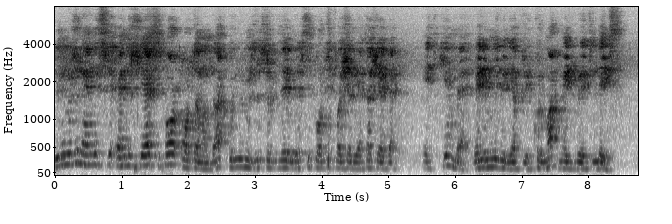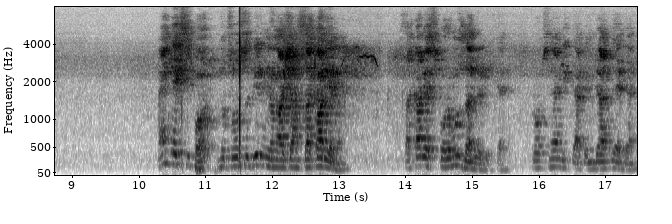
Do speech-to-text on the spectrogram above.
Günümüzün endüstri, endüstriyel spor ortamında kulübümüzü sürdürülebilir sportif başarıya taşıyacak etkin ve verimli bir yapıyı kurmak mecburiyetindeyiz. Endeks Spor, nüfusu 1 milyon aşan Sakarya'nın, Sakarya sporumuzla birlikte profesyonel liglerde mücadele eden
